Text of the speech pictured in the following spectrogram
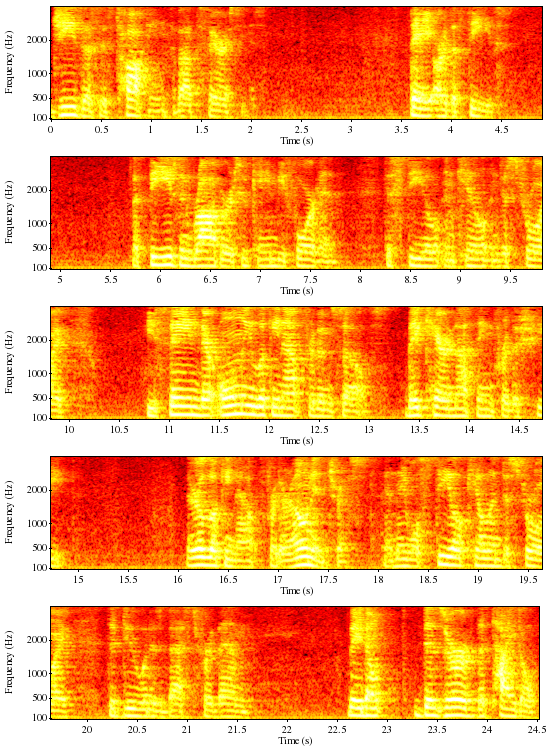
Jesus is talking about the Pharisees. They are the thieves. The thieves and robbers who came before him to steal and kill and destroy. He's saying they're only looking out for themselves. They care nothing for the sheep. They're looking out for their own interests, and they will steal, kill, and destroy to do what is best for them. They don't deserve the title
